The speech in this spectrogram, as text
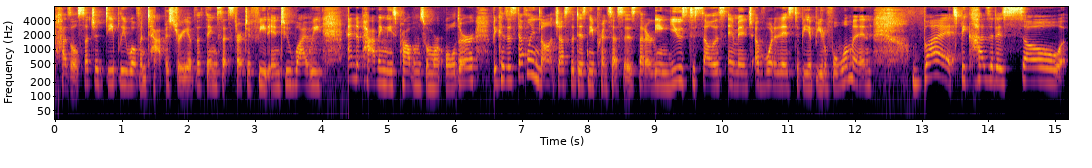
puzzle, such a deeply woven tapestry of the things that start to feed into why we end up having these problems when we're older. Because it's definitely not just the Disney princesses that are being used to sell this image of what it is to be a beautiful woman, but because it is so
